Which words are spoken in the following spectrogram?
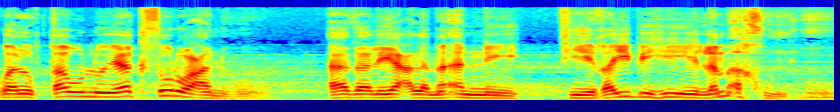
والقول يكثر عنه. هذا ليعلم أني في غيبه لم أخنه.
